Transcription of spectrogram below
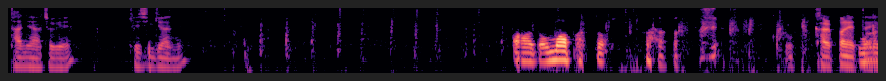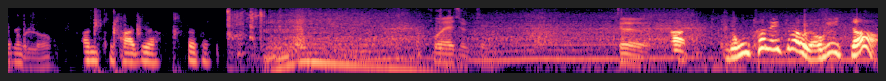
다냐 저게? 개신기하네. 아 너무 아팠어. 그- 갈 뻔했다 이. 골로. 안티 4주야. 그래서. 포해줄게 그 용천에 있지 말고 여기 있자 어,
